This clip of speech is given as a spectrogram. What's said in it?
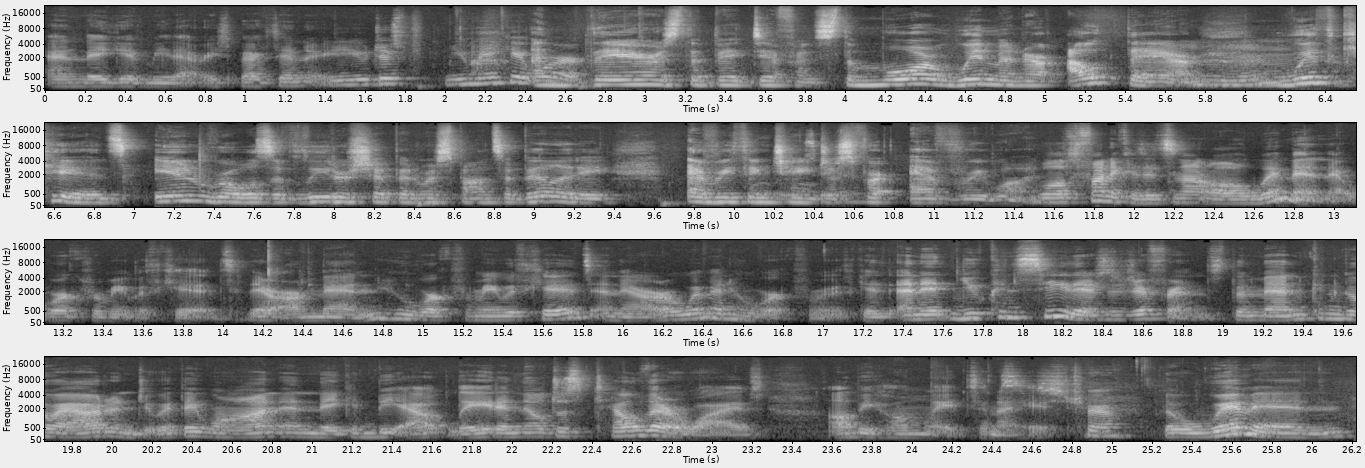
and they give me that respect, and you just you make it And work. there's the big difference. The more women are out there Mm-hmm. with kids in roles of leadership and responsibility, everything changes for everyone. Well, it's funny because it's not all women that work for me with kids. There are men who work for me with kids, and there are women who work for me with kids. And it you can see there's a difference. The men can go out and do what they want, and they can be out late, and they'll just tell their wives, "I'll be home late tonight." It's true. The women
